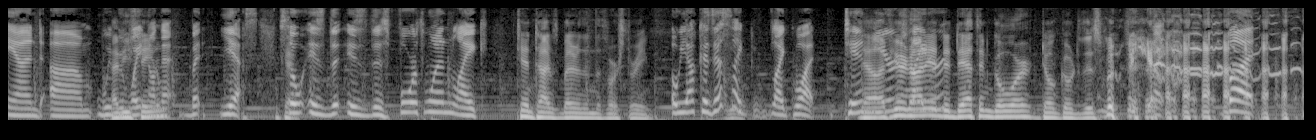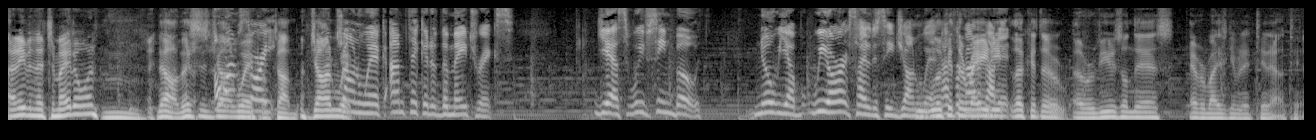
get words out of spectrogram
And um, we've Have been waiting on them? that. But yes. So is the is the fourth one like? Ten times better than the first three? Oh yeah, because it's like like what ten Now, years if you're not later? into death and gore, don't go to this movie. Right. but Not even the tomato one. no, this is Oh, John I'm Wick. sorry. I'm John Wick. John Wick. I'm thinking of The Matrix. Yes, we've seen both. No, yeah, but we are excited to see John Wick. Look I at the forgot about rating. Look at the uh, reviews on this. Everybody's giving it ten out of ten.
